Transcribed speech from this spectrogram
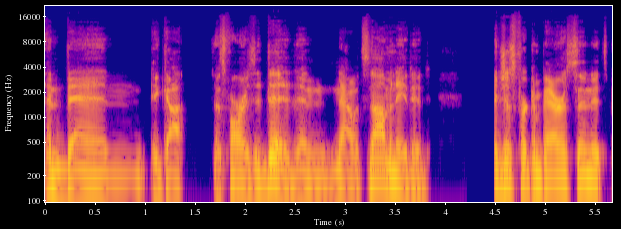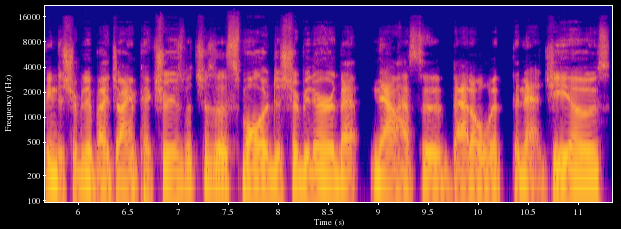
And then it got as far as it did. And now it's nominated. And just for comparison, it's being distributed by Giant Pictures, which is a smaller distributor that now has to battle with the Nat Geos,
